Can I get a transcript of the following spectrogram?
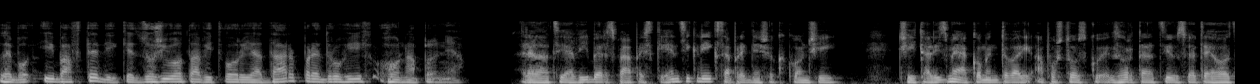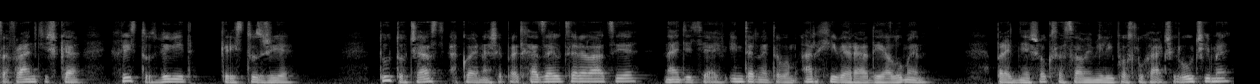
lebo iba vtedy, keď zo života vytvoria dar pre druhých, ho naplňa. Relácia Výber z pápežských encyklík sa pre dnešok končí. Čítali sme a komentovali apoštolskú exhortáciu svätého otca Františka Christus vivit Kristus žije. Túto časť, ako aj naše predchádzajúce relácie, nájdete aj v internetovom archíve Rádia Lumen. Pre dnešok sa s vami, milí poslucháči, lúčime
